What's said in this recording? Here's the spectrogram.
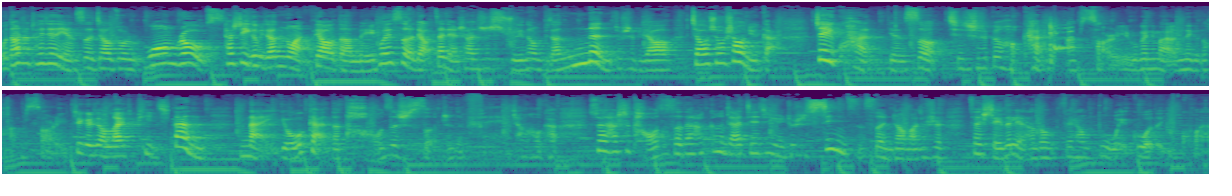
我当时推荐的颜色叫做。Warm Rose，它是一个比较暖调的玫瑰色调，在脸上是属于那种比较嫩，就是比较娇羞少女感。这款颜色其实是更好看。I'm sorry，如果你买了那个的话，I'm sorry。这个叫 Light Peach，淡奶油感的桃子色，真的非很好看。虽然它是桃子色，但它更加接近于就是杏子色，你知道吗？就是在谁的脸上都非常不为过的一款。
